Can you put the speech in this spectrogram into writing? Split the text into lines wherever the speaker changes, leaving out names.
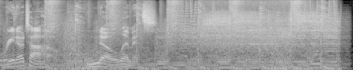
Reno Tahoe, no limits.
